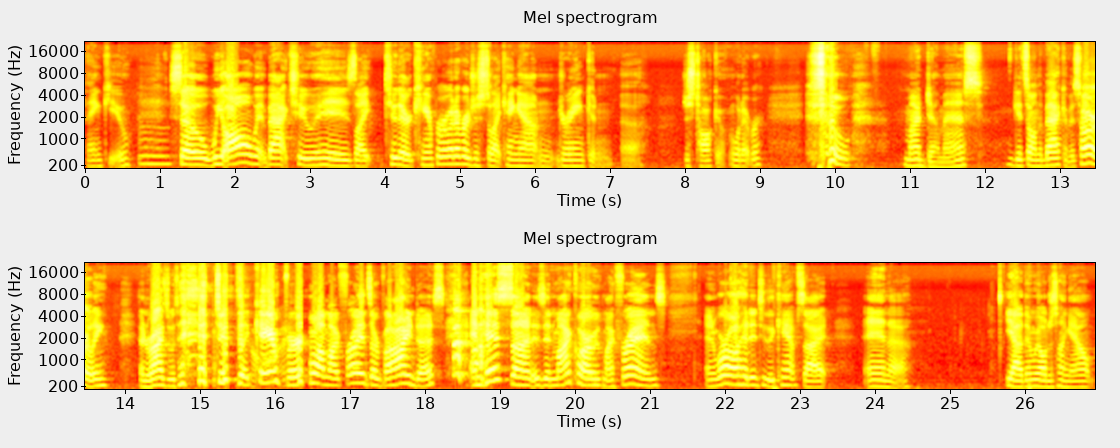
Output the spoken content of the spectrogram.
thank you Mm-hmm. So we all went back to his like to their camper or whatever, just to like hang out and drink and uh, just talk and whatever. So my dumbass gets on the back of his Harley and rides with him to the camper while my friends are behind us, and his son is in my car with my friends, and we're all headed to the campsite, and uh, yeah, then we all just hung out.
